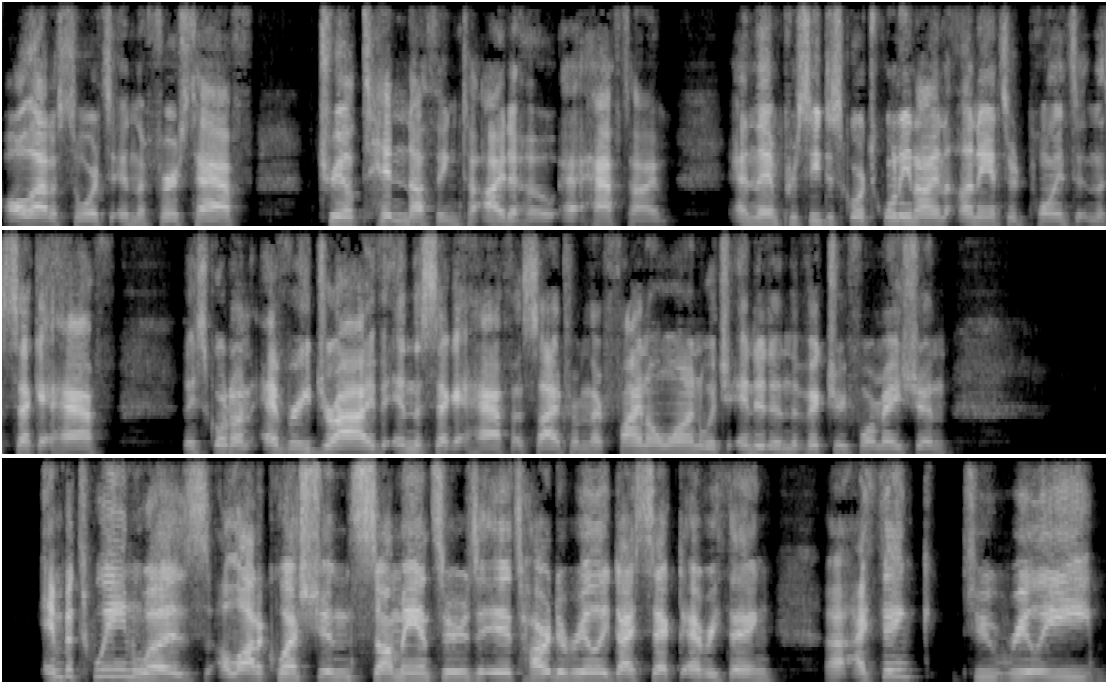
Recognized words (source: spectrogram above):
all out of sorts in the first half, trailed 10 0 to Idaho at halftime, and then proceed to score 29 unanswered points in the second half. They scored on every drive in the second half, aside from their final one, which ended in the victory formation. In between was a lot of questions, some answers. It's hard to really dissect everything. Uh, I think to really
